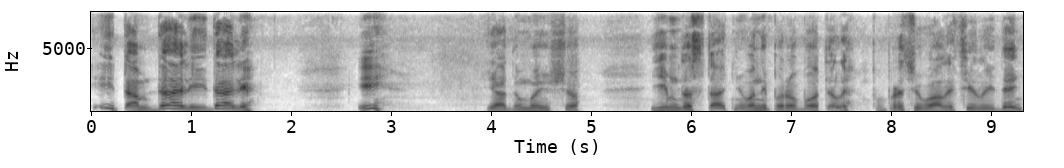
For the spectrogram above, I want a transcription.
І там далі, і далі. І я думаю, що їм достатньо. Вони поработали, попрацювали цілий день,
